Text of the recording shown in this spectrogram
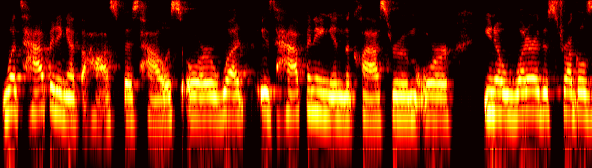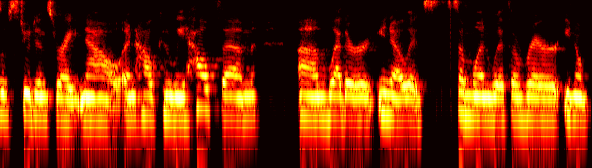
what's happening at the hospice house or what is happening in the classroom or you know what are the struggles of students right now and how can we help them um, whether you know it's someone with a rare you know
